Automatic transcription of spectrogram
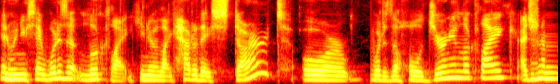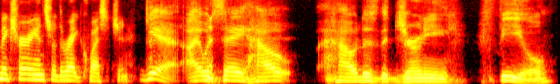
And when you say, what does it look like? You know, like how do they start or what does the whole journey look like? I just want to make sure I answer the right question. Yeah, I would say how how does the journey feel?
